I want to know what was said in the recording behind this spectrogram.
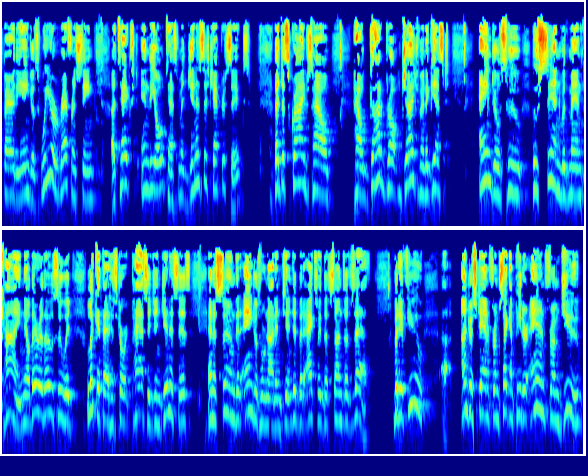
spare the angels, we are referencing a text in the Old Testament, Genesis chapter 6, that describes how, how God brought judgment against angels who, who sinned with mankind. Now, there are those who would look at that historic passage in Genesis and assume that angels were not intended, but actually the sons of Seth. But if you uh, understand from Second Peter and from Jude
